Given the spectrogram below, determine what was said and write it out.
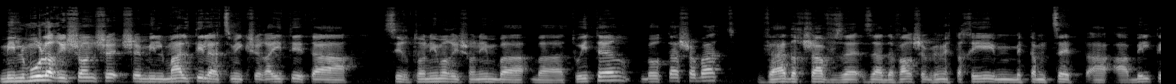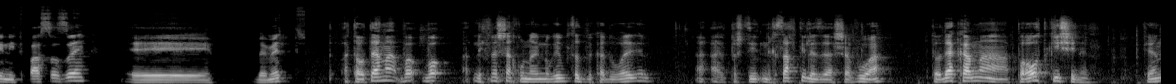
המלמול הראשון ש, שמלמלתי לעצמי כשראיתי את הסרטונים הראשונים בטוויטר באותה שבת, ועד עכשיו זה, זה הדבר שבאמת הכי מתמצת, הבלתי נתפס הזה. באמת אתה יודע מה, בוא, בוא, לפני שאנחנו נוגעים קצת בכדורגל, אה, אה, פשוט נחשפתי לזה השבוע, אתה יודע כמה פרעות קישינב, כן?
